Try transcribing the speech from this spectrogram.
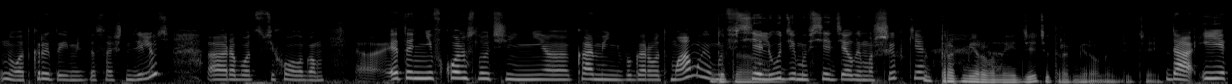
ну, открыто ими достаточно делюсь, э, работа с психологом, э, это ни в коем случае не камень в огород мамы, мы Да-да. все люди, мы все делаем ошибки, Ну, Травмированные дети, травмированных детей. да, и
